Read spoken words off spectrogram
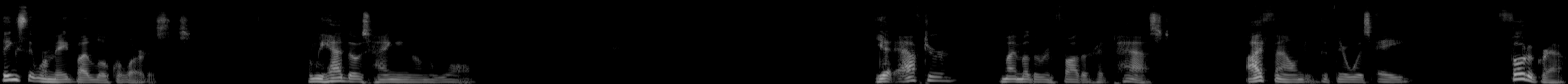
things that were made by local artists. And we had those hanging on the wall. Yet after my mother and father had passed, I found that there was a photograph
